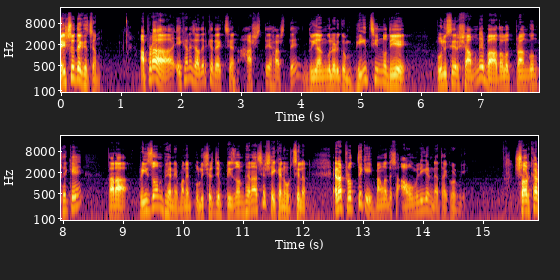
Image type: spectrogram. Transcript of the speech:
নিশ্চয় দেখেছেন। আপনারা এখানে যাদেরকে দেখছেন, হাসতে হাসতে দুই আঙ্গুলের এরকম ভি চিহ্ন দিয়ে পুলিশের সামনে বা আদালত প্রাঙ্গণ থেকে তারা প্রিজন ভ্যানে মানে পুলিশের যে প্রিজন ভ্যান আছে, সেখানে উঠছিলেন। এরা প্রত্যেকেই বাংলাদেশ আওয়ামী লীগের নেতাকর্মী। সরকার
